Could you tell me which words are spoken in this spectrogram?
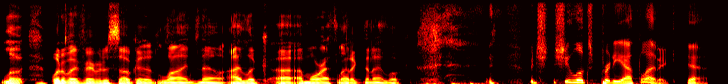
look, one of my favorite Ahsoka lines now. I look, uh, I'm more athletic than I look. Which she looks pretty athletic. Yeah.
